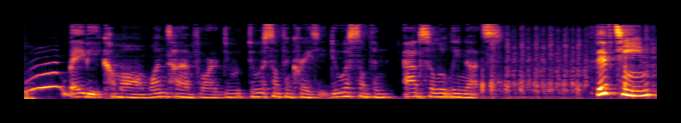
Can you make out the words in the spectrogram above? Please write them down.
Ooh, baby, come on. One time, Florida. Do, do us something crazy. Do us something absolutely nuts. 15,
